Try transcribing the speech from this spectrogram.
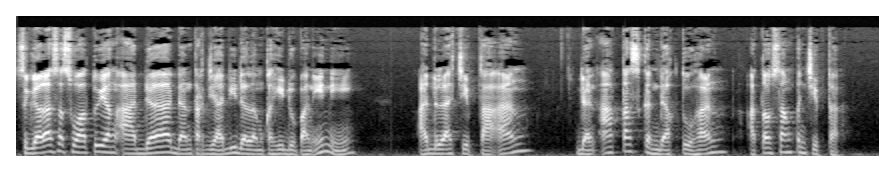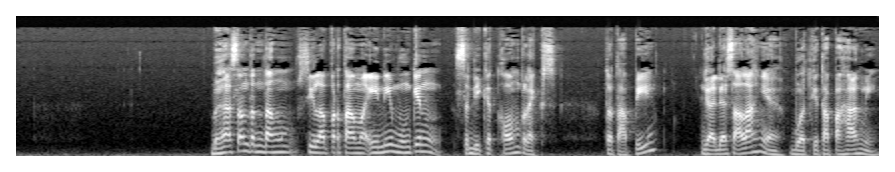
Segala sesuatu yang ada dan terjadi dalam kehidupan ini adalah ciptaan dan atas kehendak Tuhan atau Sang Pencipta. Bahasan tentang sila pertama ini mungkin sedikit kompleks, tetapi nggak ada salahnya buat kita pahami.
